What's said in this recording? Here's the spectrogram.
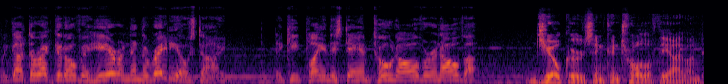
We got directed over here and then the radios died. They keep playing this damn tune over and over. Joker's in control of the island.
